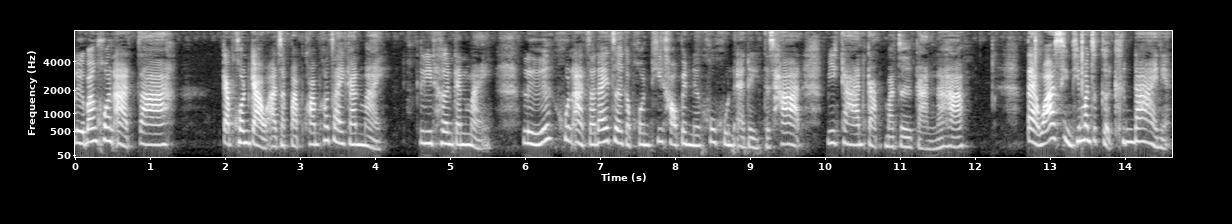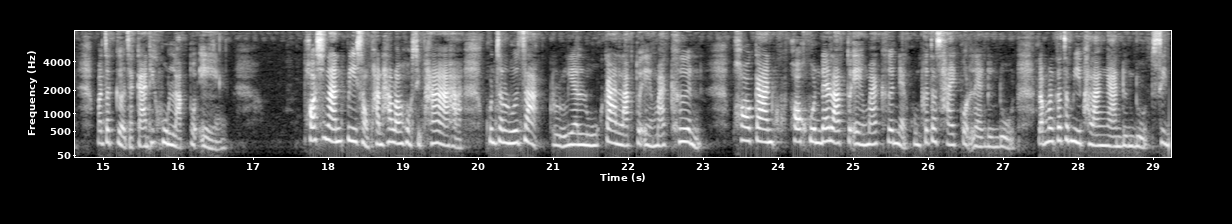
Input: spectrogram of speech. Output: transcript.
หรือบางคนอาจจะกับคนเก่าอาจจะปรับความเข้าใจกันใหม่รีเทิร์นกันใหม่ หรือคุณอาจจะได้เจอกับคนที่เขาเป็นเนื้อคู่คุณอดีตชาติ มีการกลับมาเจอกันนะคะ แต่ว่าสิ่งที่มันจะเกิดขึ้นได้เนี่ย มันจะเกิดจากการที่คุณรักตัวเอง เพราะฉะนั้นปี 2565 ค่ะ คุณจะรู้จักหรือเรียนรู้การรักตัวเองมากขึ้น พอการพอคุณได้รักตัวเองมากขึ้นเนี่ย คุณก็จะใช้กฎแรงดึงดูด แล้วมันก็จะมีพลังงานดึงดูด สิ่ง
